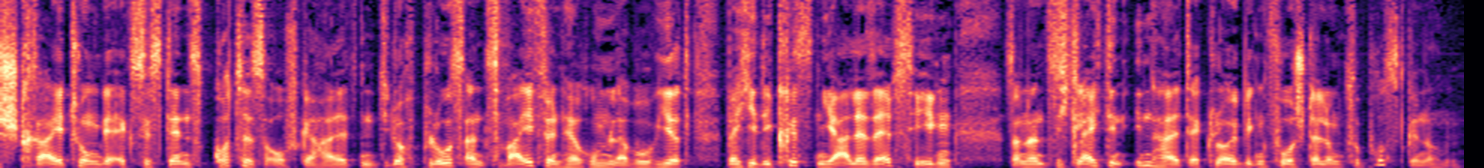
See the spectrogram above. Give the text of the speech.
Bestreitung der Existenz Gottes aufgehalten, die doch bloß an Zweifeln herumlaboriert, welche die Christen ja alle selbst hegen, sondern sich gleich den Inhalt der gläubigen Vorstellung zur Brust genommen.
